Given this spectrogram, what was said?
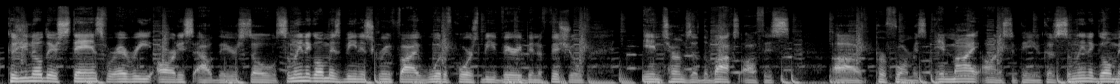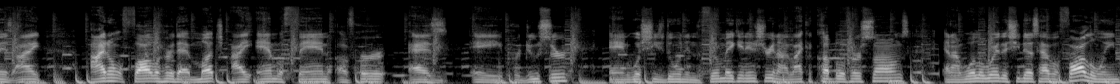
because you know there's stands for every artist out there. So Selena Gomez being in Scream Five would of course be very beneficial in terms of the box office. Uh, performance in my honest opinion because selena gomez i i don't follow her that much i am a fan of her as a producer and what she's doing in the filmmaking industry. And I like a couple of her songs. And I'm well aware that she does have a following.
